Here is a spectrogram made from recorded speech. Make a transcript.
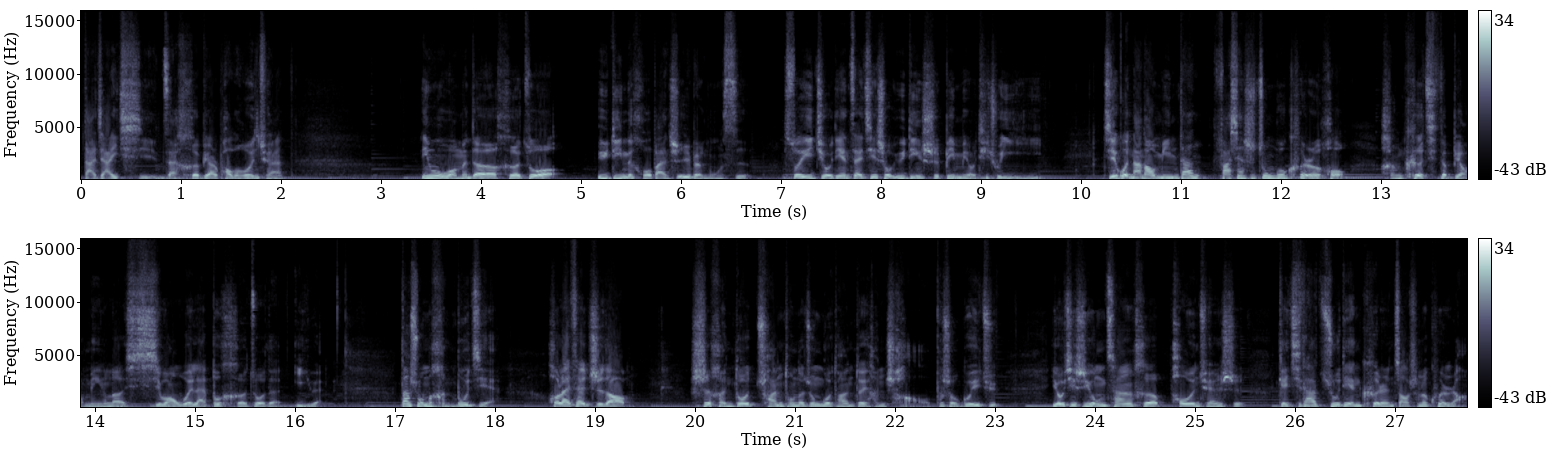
大家一起在河边泡泡温泉。因为我们的合作预定的伙伴是日本公司，所以酒店在接受预定时并没有提出异议。结果拿到名单，发现是中国客人后，很客气地表明了希望未来不合作的意愿。当时我们很不解，后来才知道，是很多传统的中国团队很吵，不守规矩，尤其是用餐和泡温泉时，给其他住店客人造成了困扰，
